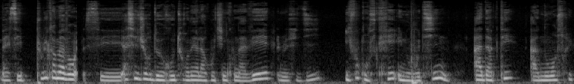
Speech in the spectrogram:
bah, c'est plus comme avant. C'est assez dur de retourner à la routine qu'on avait. Je me suis dit, il faut qu'on se crée une routine adaptée à nos menstrues,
